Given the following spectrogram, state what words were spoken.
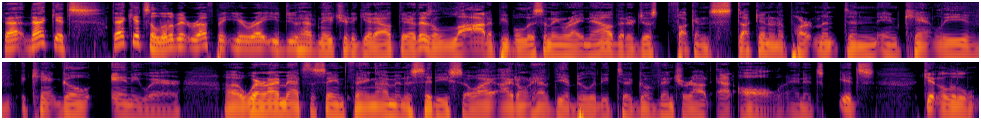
that that gets that gets a little bit rough. But you're right, you do have nature to get out there. There's a lot of people listening right now that are just fucking stuck in an apartment and and can't leave, can't go anywhere. Uh, where I'm at's the same thing. I'm in a city, so I I don't have the ability to go venture out at all, and it's it's getting a little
